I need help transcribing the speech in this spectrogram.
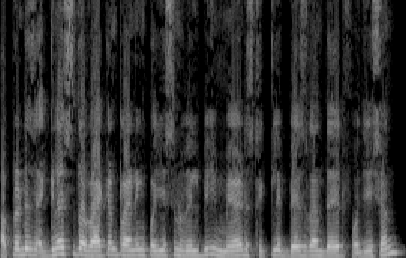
apprentice against the vacant training position will be made strictly based on their position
